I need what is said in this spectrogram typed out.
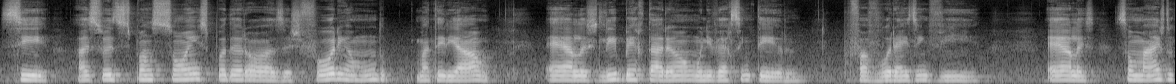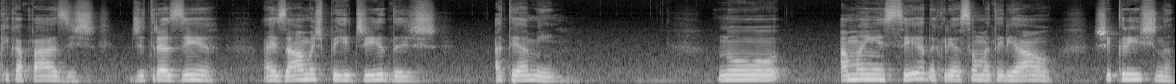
Se as suas expansões poderosas forem ao mundo material, elas libertarão o universo inteiro. Por favor, as envie. Elas são mais do que capazes de trazer as almas perdidas até a mim. No amanhecer da criação material, Shri Krishna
